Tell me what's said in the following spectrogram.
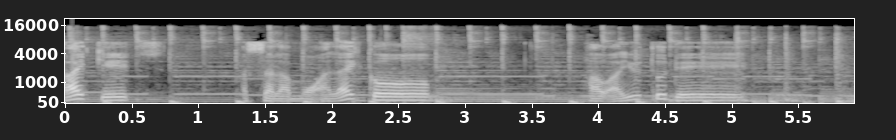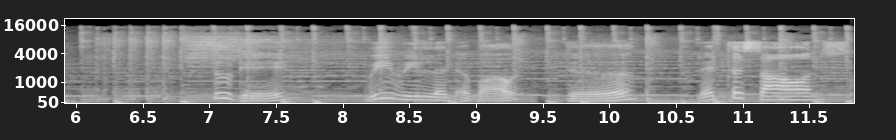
Hi kids, Assalamualaikum. How are you today? Today, we will learn about the letter sounds.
